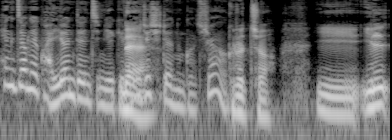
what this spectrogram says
행정에 관련된 지금 얘기를 네. 해주시려는 거죠? 그렇죠. 이 일,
